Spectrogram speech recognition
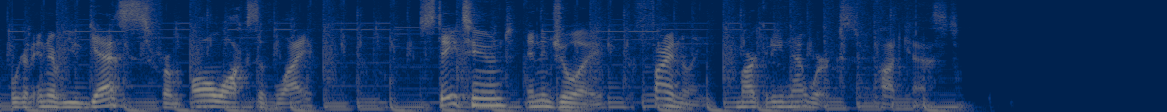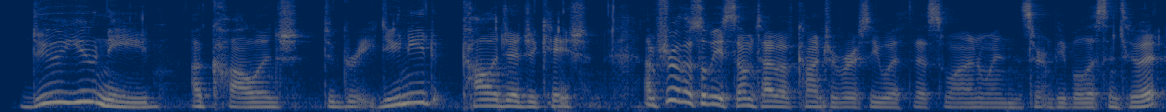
We're going to interview guests from all walks of life. Stay tuned and enjoy the Finally Marketing That Works podcast. Do you need a college degree? Do you need college education? I'm sure this will be some type of controversy with this one when certain people listen to it.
